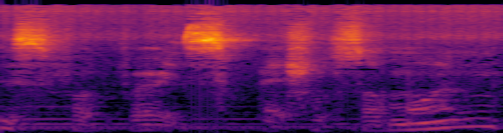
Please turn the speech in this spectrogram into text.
This is for very special someone.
